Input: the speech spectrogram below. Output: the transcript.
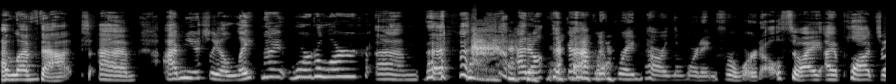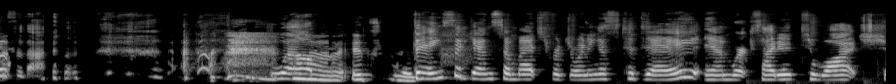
I love that. Um, I'm usually a late night Wordler, um, but I don't think I have enough brain power in the morning for Wordle. So I, I applaud you for that. well, oh, it's good. thanks again so much for joining us today. And we're excited to watch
